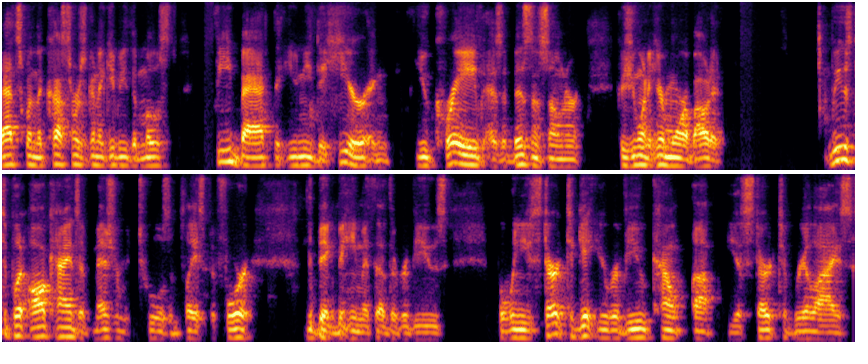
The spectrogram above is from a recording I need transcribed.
That's when the customer is going to give you the most feedback that you need to hear and you crave as a business owner because you want to hear more about it. We used to put all kinds of measurement tools in place before the big behemoth of the reviews. But when you start to get your review count up, you start to realize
